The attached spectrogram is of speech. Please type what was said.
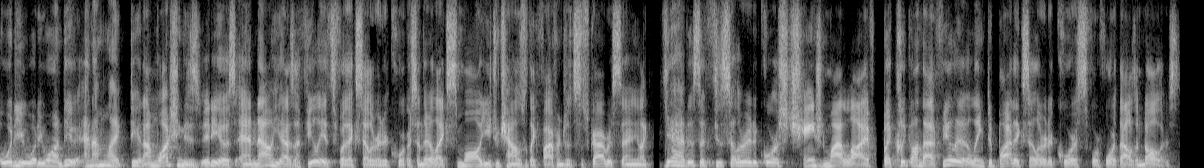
what do you what do you want to do? And I'm like, dude, I'm watching these videos, and now he has affiliates for the accelerator course, and they're like small YouTube channels with like 500 subscribers saying like, yeah, this accelerator course changed my life. But click on that affiliate link to buy the accelerator course for four thousand dollars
